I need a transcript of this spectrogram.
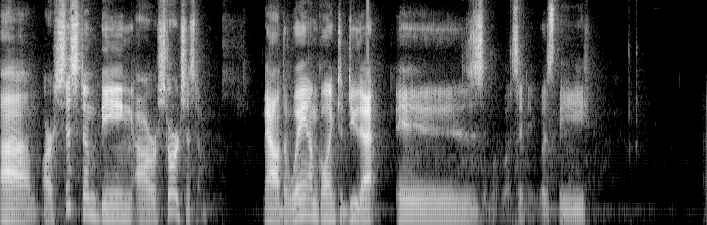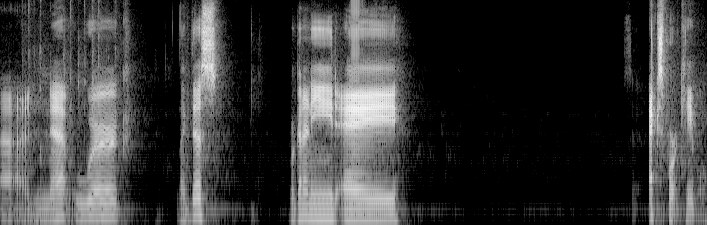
Um, our system being our storage system. Now, the way I'm going to do that is, what was it? It was the uh, network like this. We're going to need a export cable.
